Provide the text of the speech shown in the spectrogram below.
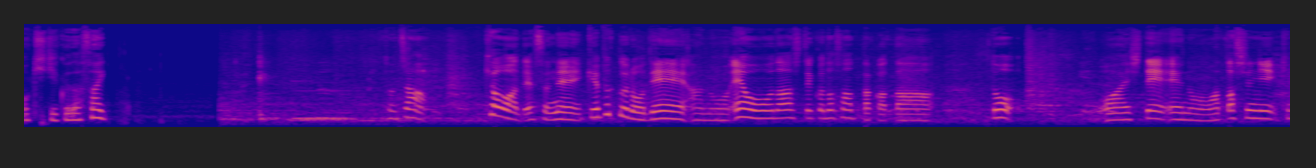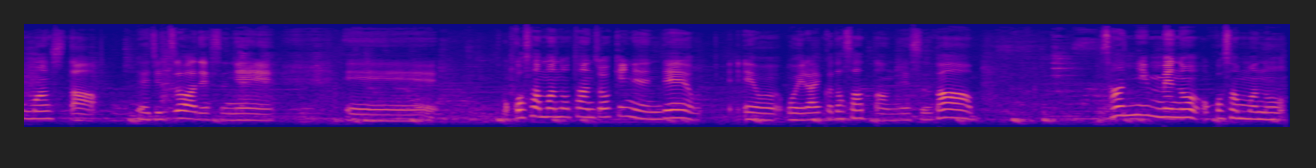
お聞きください。とじゃあ今日はですね池袋であの絵をオーダーしてくださった方とお会いして絵の私に来ました。で実はですね、えー、お子様の誕生記念で絵をご依頼くださったんですが3人目のお子様の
